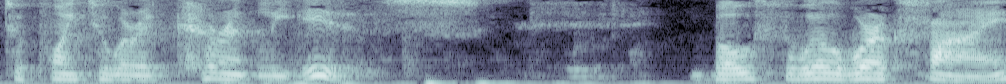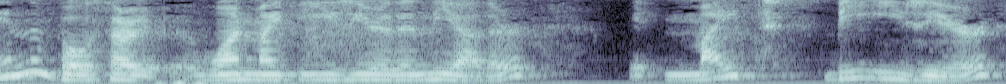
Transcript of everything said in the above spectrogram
to point to where it currently is. Both will work fine. Both are one might be easier than the other. It might be easier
